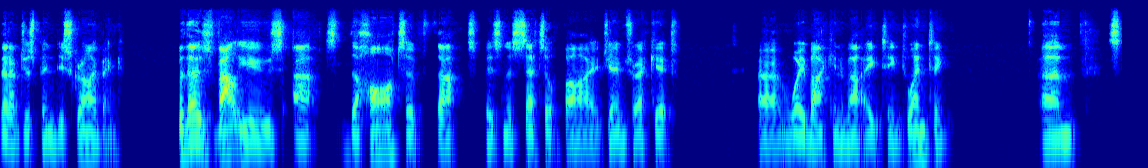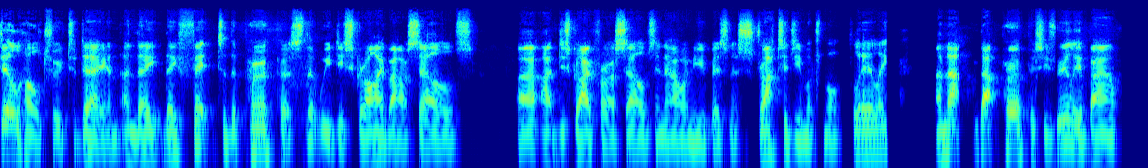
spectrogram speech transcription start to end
that I've just been describing. But those values at the heart of that business set up by James Reckitt uh, way back in about 1820 um, still hold true today, and, and they they fit to the purpose that we describe ourselves uh, describe for ourselves in our new business strategy much more clearly. And that that purpose is really about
